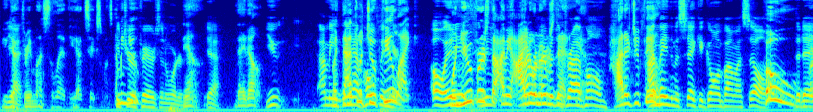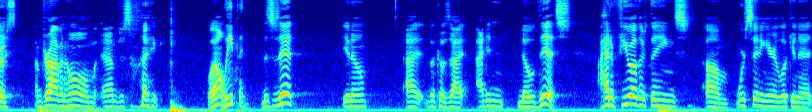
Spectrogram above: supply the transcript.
You Yeah. got three months to live. You got six months. Get I mean, your you, affairs in order. Yeah. Yeah. they don't. You, I mean, But that's what you feel here. like. Oh, it when is- you first. I mean, I, don't remember understand. the drive Yeah. home. How did you feel? I made the mistake of going by myself Oh, the day mercy. I'm driving home, and I'm just like, well, weeping. this is it, you know, I because I I didn't know this. I had a few other things. Um, we're sitting here looking at.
